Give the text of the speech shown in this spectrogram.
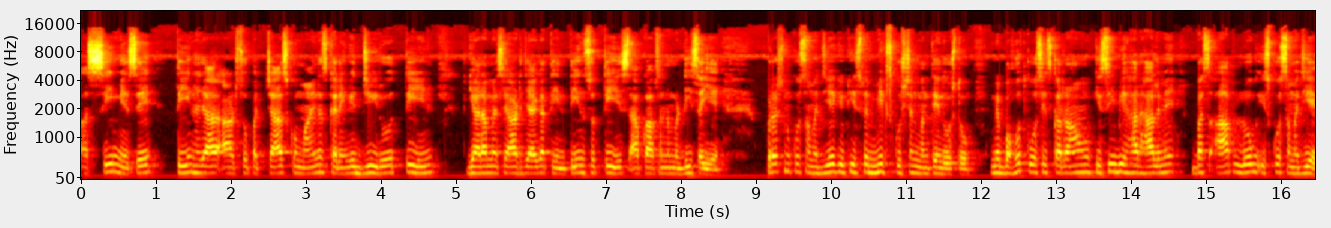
अस्सी में से तीन हज़ार आठ सौ पचास को माइनस करेंगे ज़ीरो तीन ग्यारह में से आठ जाएगा, तीन तीन सौ तीस, आपका ऑप्शन नंबर डी सही है। प्रश्न को समझिए, क्योंकि इस पर मिक्स क्वेश्चन बनते हैं दोस्तों। मैं बहुत कोशिश कर रहा हूँ, किसी भी हर हाल में, बस आप लोग इसको समझिए।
